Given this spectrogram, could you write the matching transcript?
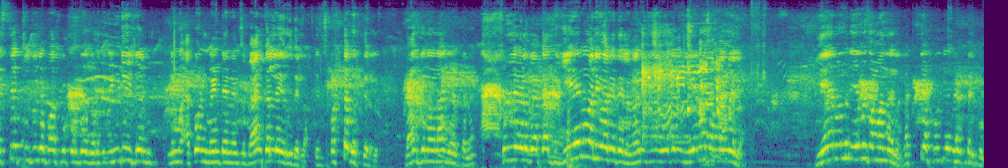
ಎಸ್ ಎಚ್ ಜಿಗೆ ಪಾಸ್ಬುಕ್ ಕೊಡ್ಬೋದು ಹೊರತು ಇಂಡಿವಿಜುವಲ್ ನಿಮ್ಮ ಅಕೌಂಟ್ ಮೇಂಟೆನೆನ್ಸ್ ಬ್ಯಾಂಕಲ್ಲೇ ಇರುವುದಿಲ್ಲ. ಇದು ಸ್ಪಷ್ಟ ಗೊತ್ತಿರಲಿ ಬ್ಯಾಂಕಿನವನಾಗಿ ಹೇಳ್ತಾನೆ. ಸುಳ್ಳು ಹೇಳಬೇಕಾದ ಏನೂ ಅನಿವಾರ್ಯತೆ ಇಲ್ಲ. ನನಗೆ ಈ ಯೋಜನೆಗೆ ಏನೂ ಸಂಬಂಧ ಇಲ್ಲ. ಏನು ಅಂದ್ರೆ ಏನೂ ಸಂಬಂಧ ಇಲ್ಲ. ಗಟ್ಟಿಯ ಪೂಜೆಯಲ್ಲಿ ಹೇಳ್ಬೇಕು.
